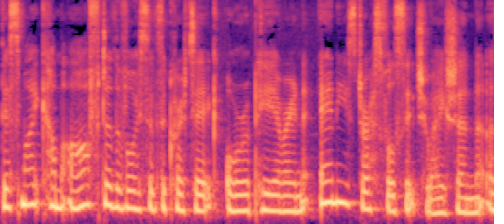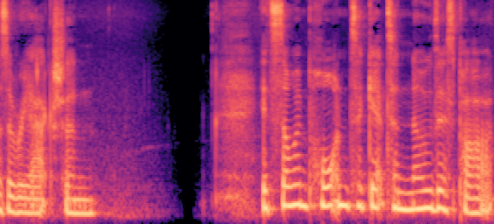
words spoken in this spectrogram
This might come after the voice of the critic or appear in any stressful situation as a reaction. It's so important to get to know this part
